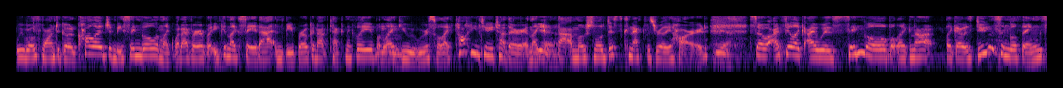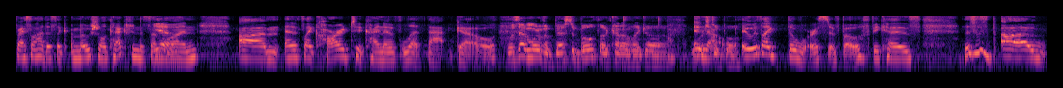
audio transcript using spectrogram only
we both want to go to college and be single and like whatever, but you can like say that and be broken up technically, but like you we were still like talking to each other and like Mm-hmm. Yeah. that emotional disconnect was really hard. Yeah. So I feel like I was single, but like not like I was doing single things, but I still had this like emotional connection to Yeah. someone. Um, and it's like hard to kind of let that go. Was that more of a best of both or kind of like a worst no, of both? it was like the worst of both because this is. Um,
